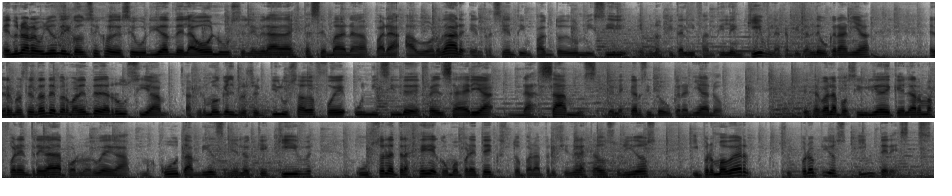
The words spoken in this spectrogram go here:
En una reunión del Consejo de Seguridad de la ONU celebrada esta semana para abordar el reciente impacto de un misil en un hospital infantil en Kiev, la capital de Ucrania, el representante permanente de Rusia afirmó que el proyectil usado fue un misil de defensa aérea NASAMS del ejército ucraniano. Destacó la posibilidad de que el arma fuera entregada por Noruega. Moscú también señaló que Kiev usó la tragedia como pretexto para presionar a Estados Unidos y promover sus propios intereses.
